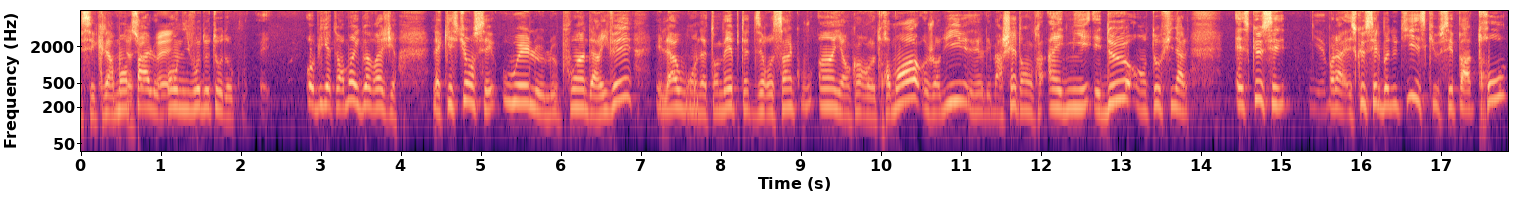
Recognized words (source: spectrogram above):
c'est clairement pas le bon niveau de taux. Donc, obligatoirement, ils doivent réagir. La question, c'est où est le, point d'arrivée? Et là où on attendait peut-être 0,5 ou 1 il y a encore 3 euh, mois, aujourd'hui, euh, les marchés attendent entre 1,5 et 2 en taux final. Est-ce que c'est voilà, que c'est le bon outil? Est-ce que c'est pas trop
